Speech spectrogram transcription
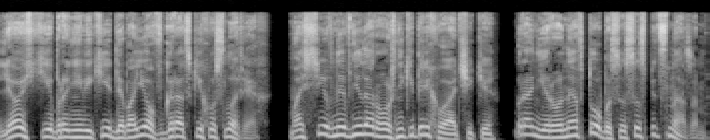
Легкие броневики для боев в городских условиях, массивные внедорожники-перехватчики, бронированные автобусы со спецназом,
